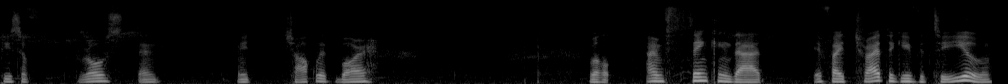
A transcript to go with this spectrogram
piece of roast and a chocolate bar. I'm thinking that if I try to give it to you,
